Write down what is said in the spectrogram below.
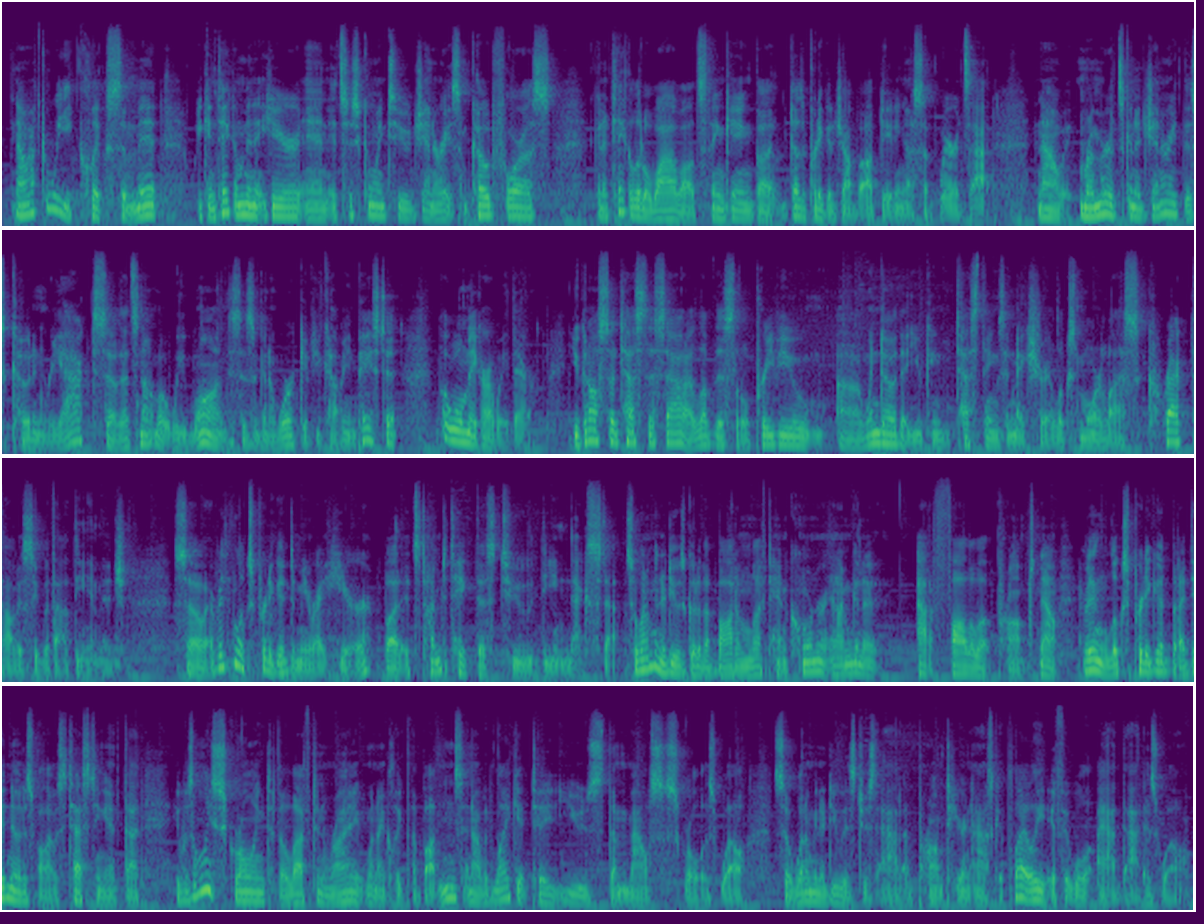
Now, after we click submit, we can take a minute here and it's just going to generate some code for us. It's going to take a little while while it's thinking, but it does a pretty good job of updating us of where it's at. Now, remember, it's going to generate this code in React, so that's not what we want. This isn't going to work if you copy and paste it, but we'll make our way there. You can also test this out. I love this little preview uh, window that you can test things and make sure it looks more or less correct, obviously without the image. So everything looks pretty good to me right here, but it's time to take this to the next step. So what I'm gonna do is go to the bottom left-hand corner and I'm gonna add a follow-up prompt. Now, everything looks pretty good, but I did notice while I was testing it that it was only scrolling to the left and right when I clicked the buttons, and I would like it to use the mouse scroll as well. So what I'm gonna do is just add a prompt here and ask it politely if it will add that as well.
